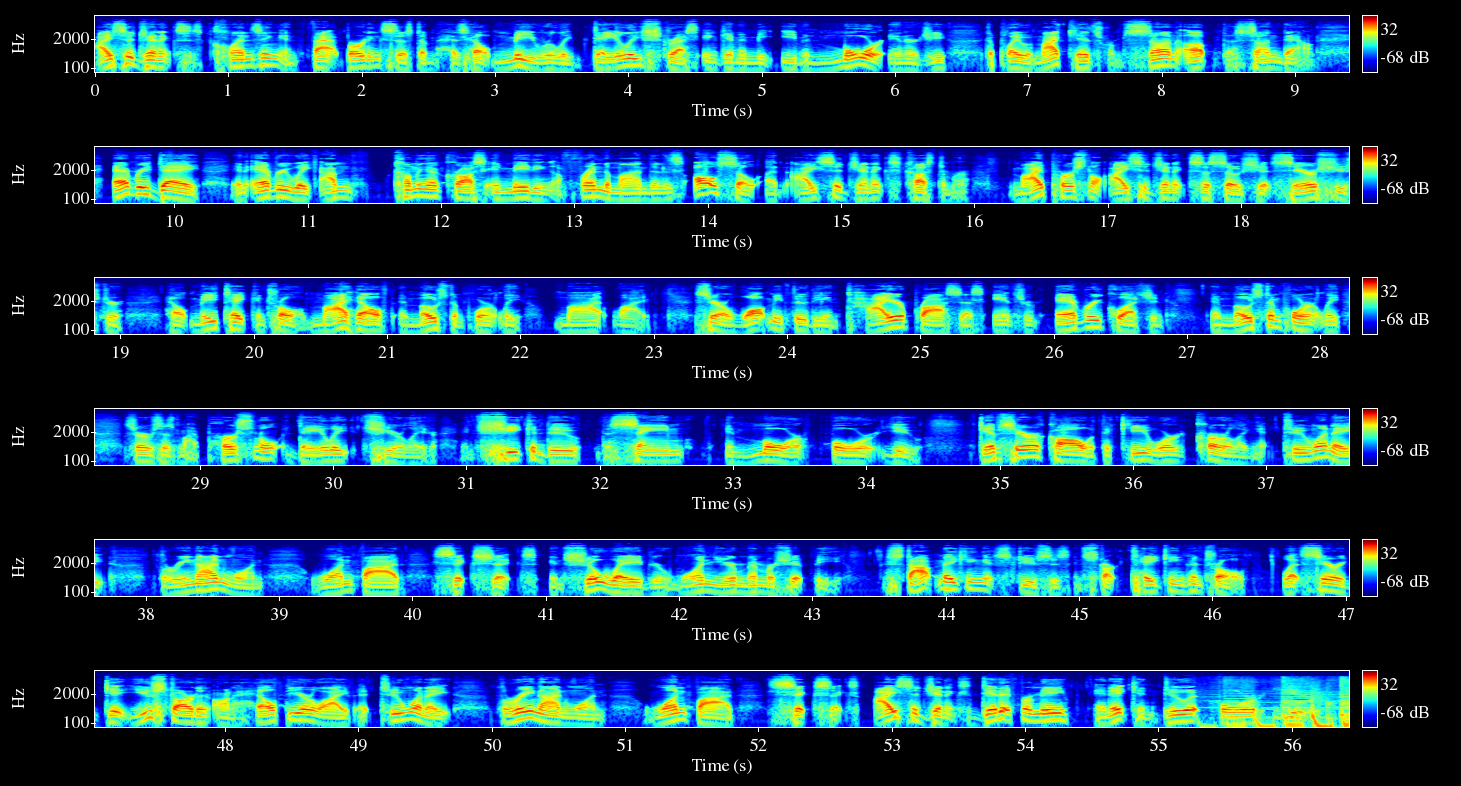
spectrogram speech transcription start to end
Isagenix's cleansing and fat burning system has helped me relieve daily stress and given me even more energy to play with my kids from sun up to sundown. Every day and every week, I'm coming across and meeting a friend of mine that is also an Isagenix customer. My personal Isagenix associate, Sarah Schuster, helped me take control of my health and, most importantly, my life. Sarah walked me through the entire process, answered every question, and most importantly, serves as my personal daily cheerleader. And she can do the same and more for you. Give Sarah a call with the keyword curling at 218 391 1566, and she'll waive your one year membership fee. Stop making excuses and start taking control. Let Sarah get you started on a healthier life at 218 391 1566. Isagenix did it for me, and it can do it for you.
